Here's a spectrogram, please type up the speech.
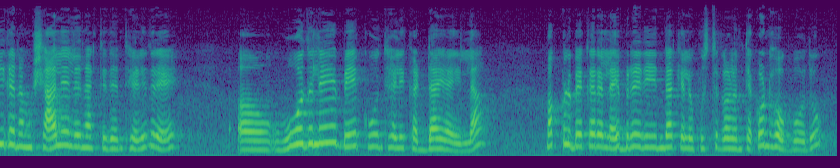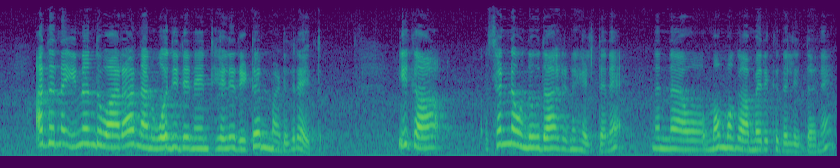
ಈಗ ನಮ್ಗೆ ಶಾಲೆಯಲ್ಲಿ ಏನಾಗ್ತಿದೆ ಅಂತ ಹೇಳಿದರೆ ಓದಲೇಬೇಕು ಅಂತ ಹೇಳಿ ಕಡ್ಡಾಯ ಇಲ್ಲ. ಮಕ್ಕಳು ಬೇಕಾದ್ರೆ ಲೈಬ್ರರಿಯಿಂದ ಕೆಲವು ಪುಸ್ತಕಗಳನ್ನು ತಗೊಂಡು ಹೋಗ್ಬೋದು. ಅದನ್ನು ಇನ್ನೊಂದು ವಾರ ನಾನು ಓದಿದ್ದೇನೆ ಅಂತ ಹೇಳಿ ರಿಟರ್ನ್ ಮಾಡಿದರೆ ಆಯಿತು. ಈಗ ಸಣ್ಣ ಒಂದು ಉದಾಹರಣೆ ಹೇಳ್ತೇನೆ. ನನ್ನ ಮೊಮ್ಮಗ ಅಮೆರಿಕದಲ್ಲಿದ್ದಾನೆ.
